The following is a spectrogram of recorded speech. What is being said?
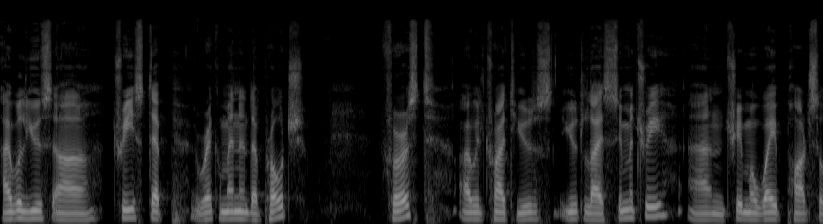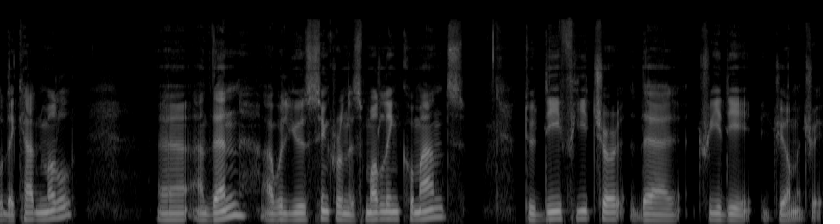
I will use a three-step recommended approach. First, I will try to use, utilize symmetry and trim away parts of the CAD model. Uh, and then I will use synchronous modeling commands to defeature the 3D geometry.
